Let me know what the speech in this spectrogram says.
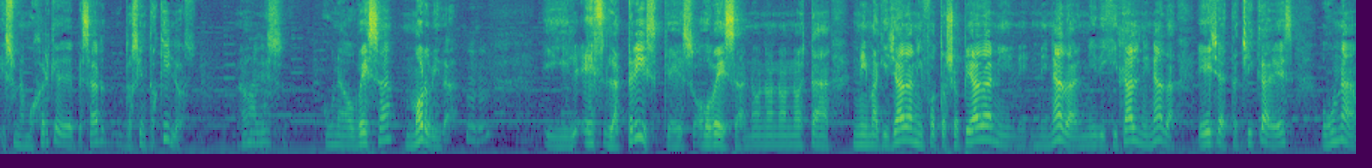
es una mujer que debe pesar 200 kilos. ¿no? Vale. Es una obesa mórbida. Y es la actriz que es obesa, no, no, no, no está ni maquillada, ni photoshopeada, ni, ni, ni nada, ni digital, ni nada. Ella, esta chica, es una,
